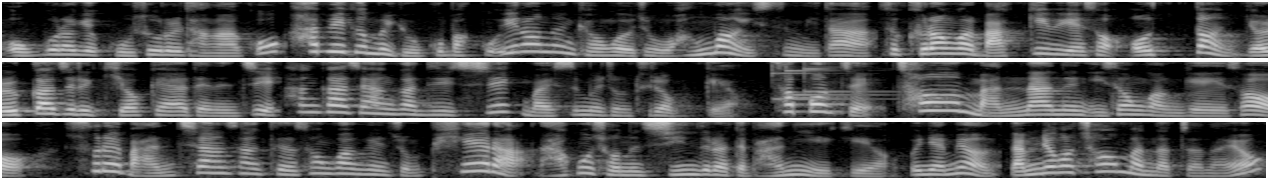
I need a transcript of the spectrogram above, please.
억울하게 고소를 당하고 합의금을 요구받고 이러는 경우가 요즘 왕왕 있습니다. 그래서 그런 걸 막기 위해서 어떤 열 가지를 기억해야 되는지 한 가지 한 가지씩 말씀을 좀 드려볼게요. 첫 번째, 처음 만나는 이성관계에서 술에 만취한 상태에서 성관계는 좀 피해라 라고 저는 지인들한테 많이 얘기해요. 왜냐면 남녀가 처음 만났잖아요?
